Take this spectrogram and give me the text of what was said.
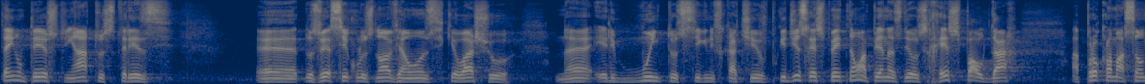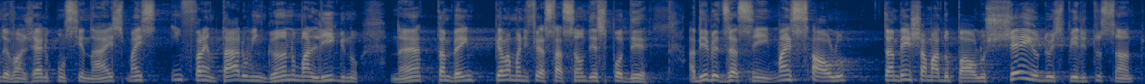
Tem um texto em Atos 13, é, dos versículos 9 a 11, que eu acho né, ele muito significativo, porque diz respeito não apenas Deus respaldar a proclamação do Evangelho com sinais, mas enfrentar o engano maligno, né, também pela manifestação desse poder. A Bíblia diz assim, mas Saulo, também chamado Paulo, cheio do Espírito Santo,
